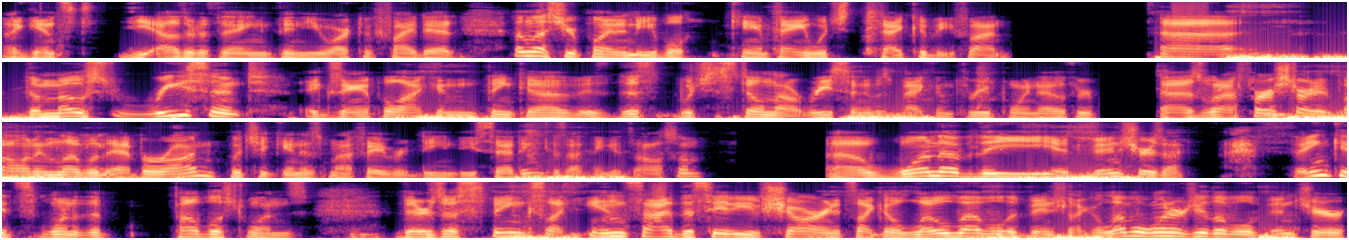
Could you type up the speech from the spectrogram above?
against the other thing than you are to fight it, unless you're playing an evil campaign, which that could be fun. Uh, the most recent example I can think of is this, which is still not recent. It was back in 3.0 through. Is when I first started falling in love with Eberron, which again is my favorite D and D setting because I think it's awesome. Uh, one of the adventures, I, I think it's one of the published ones, there's a Sphinx like inside the city of Sharn. It's like a low level adventure, like a level one or two level adventure.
